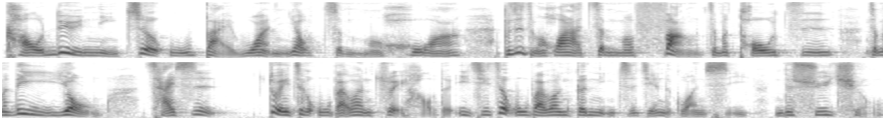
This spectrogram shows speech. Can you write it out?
考虑你这五百万要怎么花，不是怎么花啦，怎么放，怎么投资，怎么利用，才是对这个五百万最好的，以及这五百万跟你之间的关系，你的需求。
